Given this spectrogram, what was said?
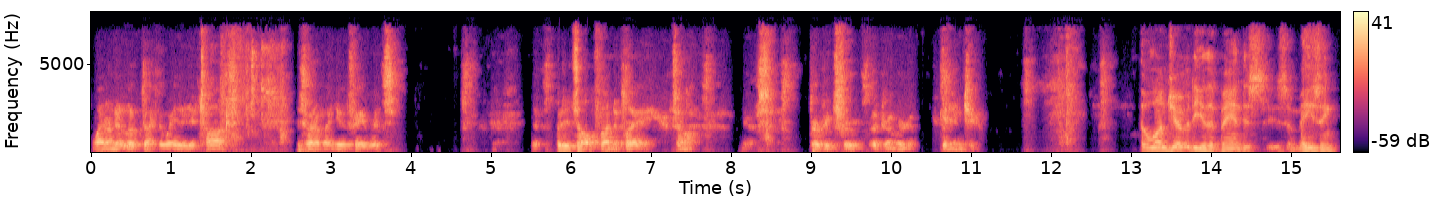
Why don't it look like the way that it talks? Is one of my new favorites. But, it's all fun to play. It's all you know, it's perfect for a drummer to get into. the longevity of the band is is amazing.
